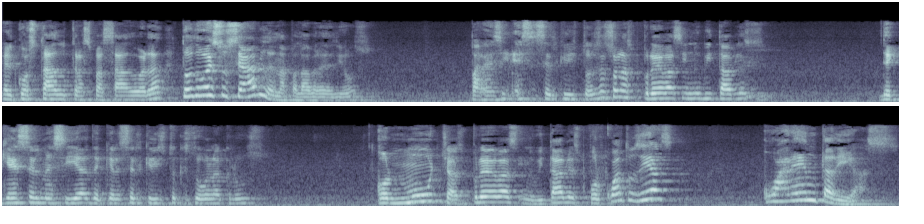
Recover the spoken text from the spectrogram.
el costado traspasado, ¿verdad? Todo eso se habla en la palabra de Dios para decir, ese es el Cristo. Esas son las pruebas indubitables de que es el Mesías, de que es el Cristo que estuvo en la cruz. Con muchas pruebas indubitables. ¿Por cuántos días? 40 días.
